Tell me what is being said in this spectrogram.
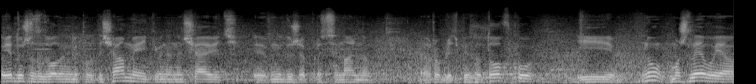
Я дуже задоволений викладачами, які мене навчають. Е, Вони дуже професіонально е, роблять підготовку. І ну, можливо, я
